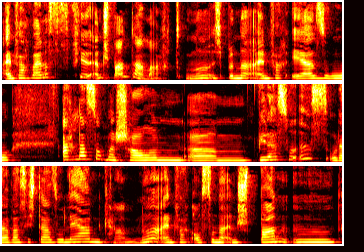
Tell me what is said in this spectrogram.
einfach weil es viel entspannter macht. Ne? Ich bin da einfach eher so, ach, lass doch mal schauen, ähm, wie das so ist oder was ich da so lernen kann. Ne? Einfach aus so einer entspannten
